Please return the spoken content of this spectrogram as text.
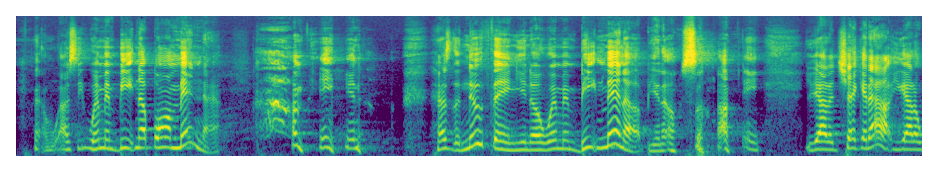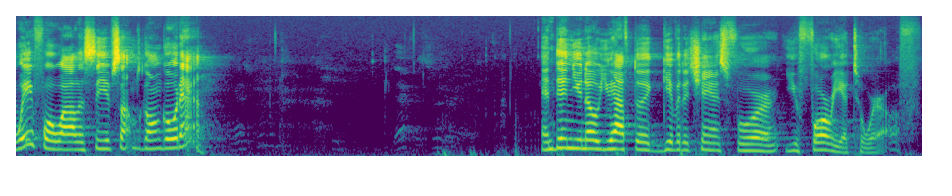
I see women beating up on men now. I mean, you know, that's the new thing, you know, women beating men up, you know. So, I mean, you got to check it out. You got to wait for a while to see if something's going to go down. And then, you know, you have to give it a chance for euphoria to wear off.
